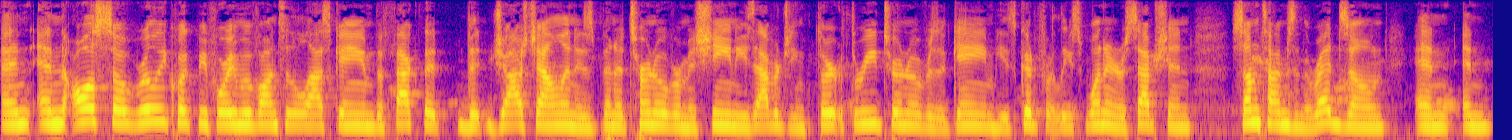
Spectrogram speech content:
And and also really quick before we move on to the last game, the fact that that Josh Allen has been a turnover machine. He's averaging thir- three turnovers a game. He's good for at least one interception, sometimes in the red zone, and and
